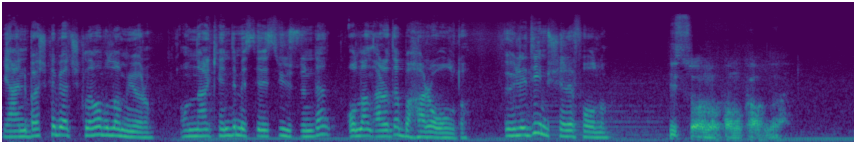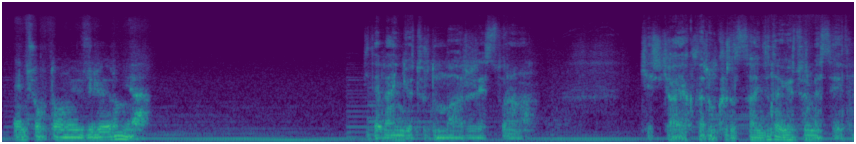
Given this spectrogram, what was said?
Yani başka bir açıklama bulamıyorum. Onlar kendi meselesi yüzünden olan arada Bahar'a oldu. Öyle değil mi Şeref oğlum? Hiç sorma Pamuk abla. En çok da ona üzülüyorum ya. Bir de ben götürdüm Bahar'ı restorana. Keşke ayaklarım kırılsaydı da götürmeseydim.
